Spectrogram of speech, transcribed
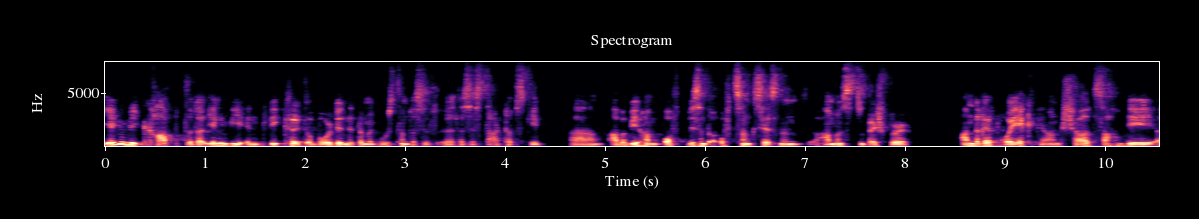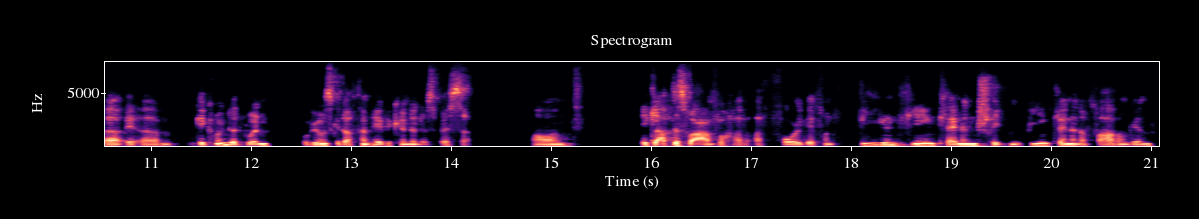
irgendwie gehabt oder irgendwie entwickelt, obwohl wir nicht einmal gewusst haben, dass es, äh, dass es Startups gibt. Ähm, aber wir haben oft, wir sind oft zusammengesessen und haben uns zum Beispiel andere Projekte angeschaut, Sachen, die äh, äh, gegründet wurden, wo wir uns gedacht haben, hey, wir können das besser. Und ich glaube, das war einfach eine Folge von vielen, vielen kleinen Schritten, vielen kleinen Erfahrungen,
